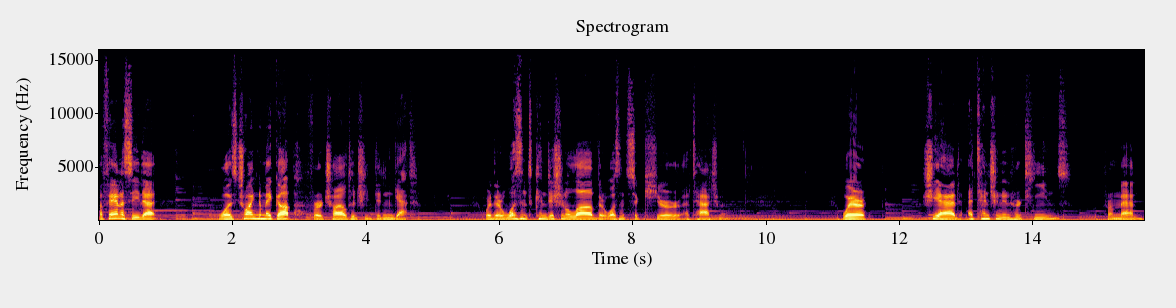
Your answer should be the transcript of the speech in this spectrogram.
A fantasy that was trying to make up for a childhood she didn't get, where there wasn't conditional love, there wasn't secure attachment, where she had attention in her teens from men,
